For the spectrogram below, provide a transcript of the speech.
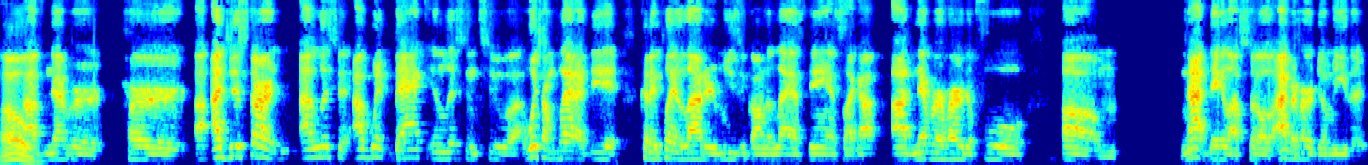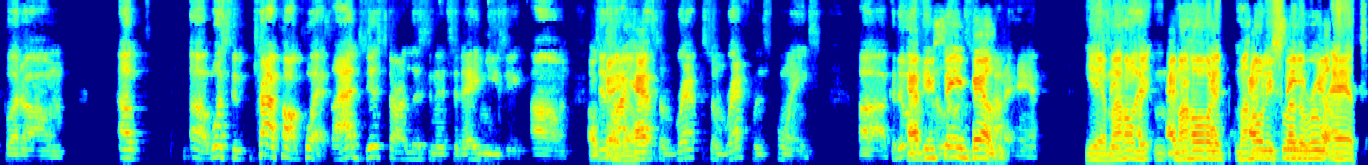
Oh, I've never heard. I, I just started. I listened. I went back and listened to, uh, which I'm glad I did, because they played a lot of their music on the Last Dance. Like I, I never heard a full, um, not De La Soul. I haven't heard them either. But um, uh, uh, what's the Tribe Called Quest? Like, I just started listening to their music. Um, just Okay. so I Have, some ref, some reference points. Uh, 'cause it was Have you getting a little seen too Belly? out of hand. yeah. See, My homie, have my holy, have- my holy you slugger seen root Belly? asks,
